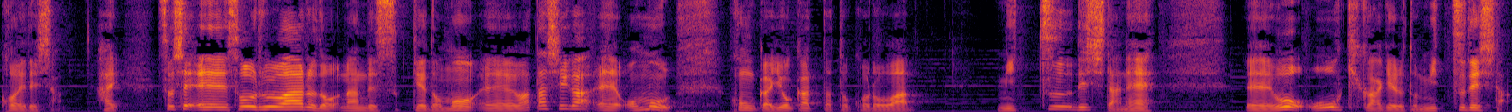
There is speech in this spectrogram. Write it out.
声でしたはい。そして、えー、ソウルワールドなんですけども、えー、私が、えー、思う今回良かったところは3つでしたね。え、を大きく挙げると3つでした。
